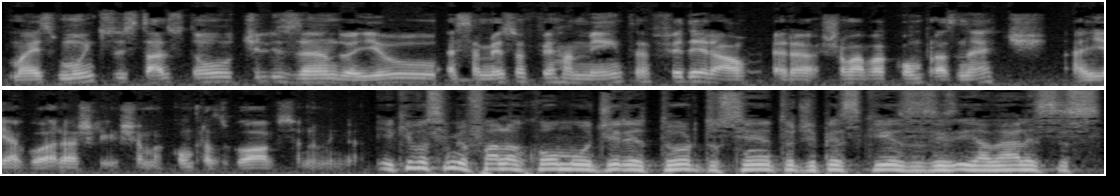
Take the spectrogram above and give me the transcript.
mas muitos estados estão utilizando aí o, essa mesma ferramenta federal. Era chamava Comprasnet, aí agora acho que chama Compras Gov, se eu não me engano. E que você me fala como diretor do Centro de Pesquisas e Análises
